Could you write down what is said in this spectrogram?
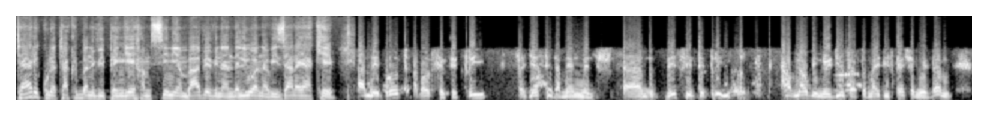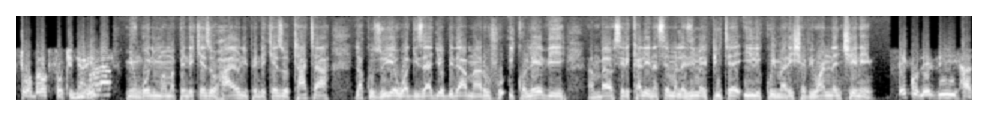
tayari kuna takriban vipengee hamsini ambavyo vinaandaliwa na wizara yake. and they brought about 53 suggested amendments. And these 53 have now been reduced after my discussion with them to about 49. Miongoni mwa mapendekezo hayo ni pendekezo tata la kuzuia uagizaji wa bidhaa maarufu iko levi ambayo serikali inasema lazima ipite ili kuimarisha viwanda nchini. Eco levy has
